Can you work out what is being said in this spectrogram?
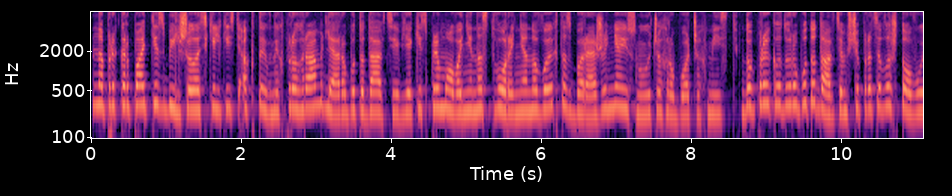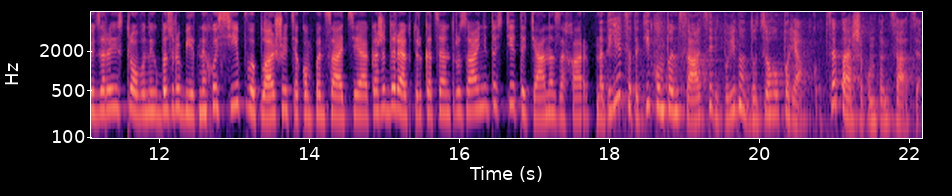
На Прикарпатті збільшилась кількість активних програм для роботодавців, які спрямовані на створення нових та збереження існуючих робочих місць. До прикладу, роботодавцям, що працевлаштовують зареєстрованих безробітних осіб, виплачується компенсація, каже директорка центру зайнятості Тетяна Захар. Надається такі компенсації відповідно до цього порядку. Це перша компенсація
